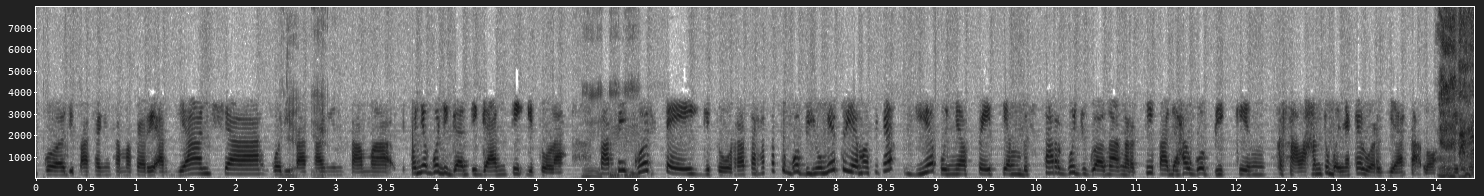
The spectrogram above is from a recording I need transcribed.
gue dipasangin sama Ferry Ardiansyah gue Iya, dipasangin sama pokoknya gue diganti-ganti gitulah Hmm. tapi gue stay gitu rata-rata tuh gue bingungnya tuh ya maksudnya dia punya faith yang besar gue juga nggak ngerti padahal gue bikin kesalahan tuh banyaknya luar biasa loh gitu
